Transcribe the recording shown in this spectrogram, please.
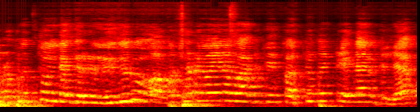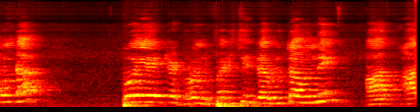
ప్రభుత్వం దగ్గర నిధులు అవసరమైన వాటికి ఖర్చు పెట్టేదానికి లేకుండా పోయేటటువంటి పరిస్థితి జరుగుతూ ఉంది. ఆ ఆ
